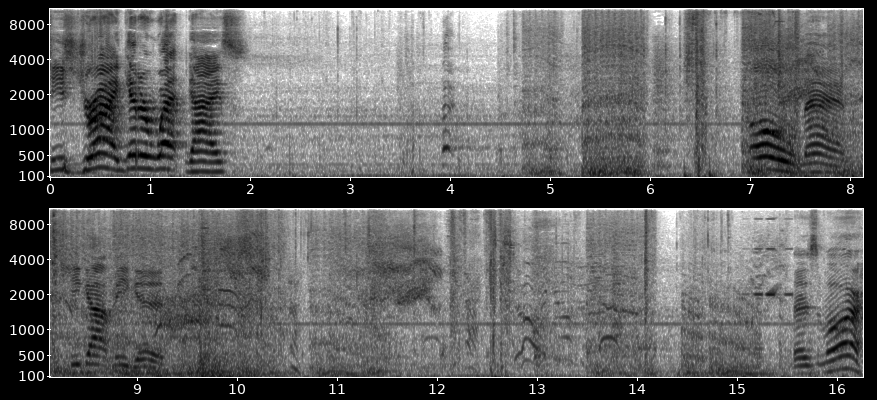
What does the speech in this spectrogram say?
She's dry, get her wet, guys. Oh, man. He got me good. There's more.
